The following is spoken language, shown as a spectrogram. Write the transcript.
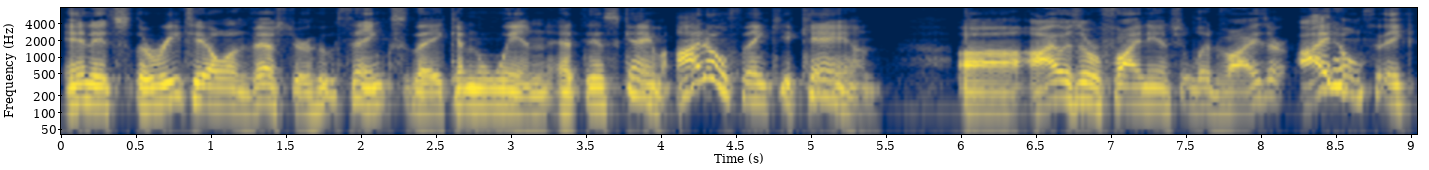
And it's the retail investor who thinks they can win at this game. I don't think you can. Uh, I was a financial advisor. I don't think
